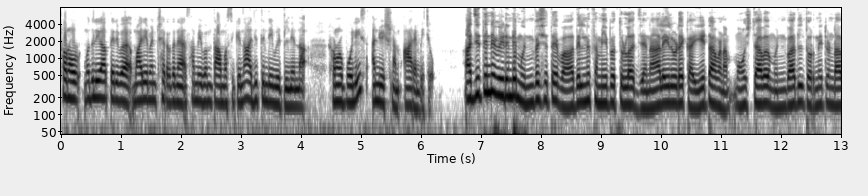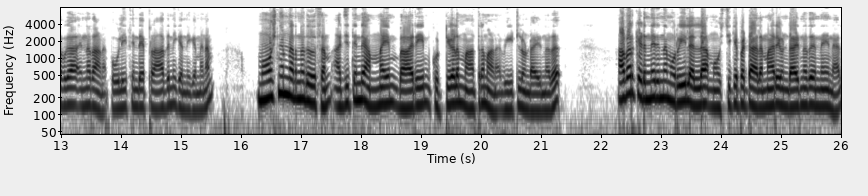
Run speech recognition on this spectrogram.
ഷൊർണൂർ മുതലിയാർ തെരുവ് മാരിയമ്മൻ ക്ഷേത്രത്തിന് സമീപം താമസിക്കുന്ന അജിത്തിന്റെ വീട്ടിൽ നിന്ന്. ഷൊർണൂർ പോലീസ് അന്വേഷണം ആരംഭിച്ചു. അജിത്തിന്റെ വീടിന്റെ മുൻവശത്തെ വാതിലിന് സമീപത്തുള്ള ജനാലയിലൂടെ കൈയിട്ടാവണം മോഷ്ടാവ് മുൻവാതിൽ തുറന്നിട്ടുണ്ടാവുക എന്നതാണ് പോലീസിന്റെ പ്രാഥമിക നിഗമനം. മോഷണം നടന്ന ദിവസം അജിത്തിന്റെ അമ്മയും ഭാര്യയും കുട്ടികളും മാത്രമാണ് വീട്ടിലുണ്ടായിരുന്നത്. അവർ കിടന്നിരുന്ന മുറിയിലല്ല മോഷ്ടിക്കപ്പെട്ട അലമാര ഉണ്ടായിരുന്നത് എന്നതിനാൽ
